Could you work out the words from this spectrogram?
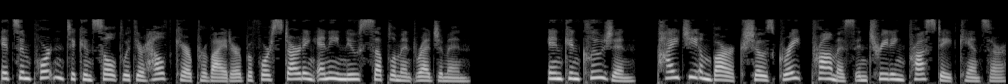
It's important to consult with your healthcare provider before starting any new supplement regimen. In conclusion, Pygeum bark shows great promise in treating prostate cancer.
